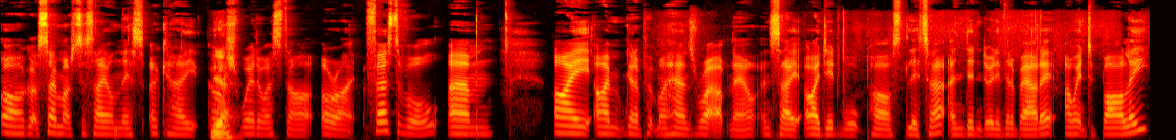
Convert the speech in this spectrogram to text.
Oh, I've got so much to say on this. Okay, gosh, yeah. where do I start? All right. First of all, um, I I'm going to put my hands right up now and say I did walk past litter and didn't do anything about it. I went to Bali,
